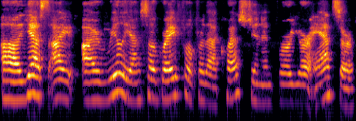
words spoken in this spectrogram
Uh, yes, I, I really am so grateful for that question and for your answer.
